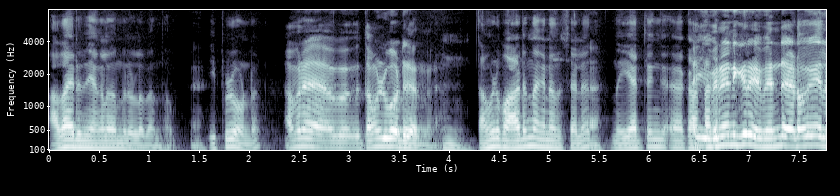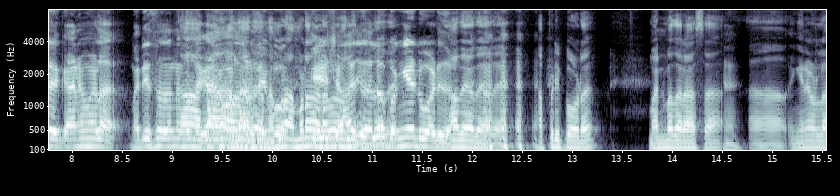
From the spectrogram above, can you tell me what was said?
അതായിരുന്നു ഞങ്ങൾ തമ്മിലുള്ള ബന്ധം. ഇപ്പോഴും ഉണ്ട്. അവന് തമിഴ് പാട്ടുകാരനാണ്. തമിഴ് പാടുന്ന എങ്ങനെയാന്ന് വെച്ചാൽ നെയ്യാറ്റൻ ഇവനെ എനിക്കറിയാം. എന്റെ ഇടവകയിൽ ഗാനമേള നല്ല ഭംഗിയായിട്ട് പാടിയതാ. അതെ അതെ അതെ. അപ്പടിപ്പോട് മന്മദറാസ ഇങ്ങനെയുള്ള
